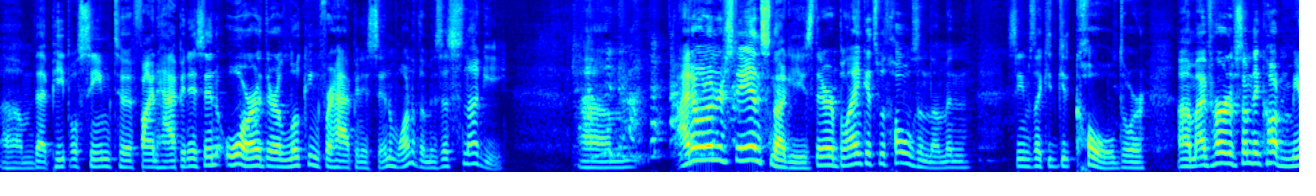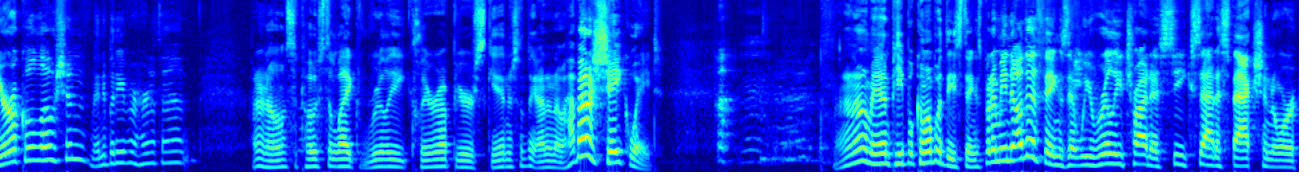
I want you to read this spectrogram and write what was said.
um, that people seem to find happiness in, or they're looking for happiness in. One of them is a snuggie. Um, I don't understand snuggies. They're blankets with holes in them, and seems like you'd get cold. Or um, I've heard of something called miracle lotion. Anybody ever heard of that? I don't know, supposed to like really clear up your skin or something. I don't know. How about a shake weight? I don't know, man. People come up with these things. But I mean, other things that we really try to seek satisfaction or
